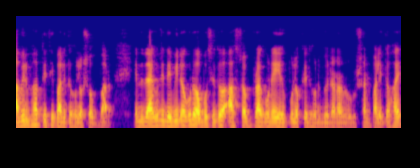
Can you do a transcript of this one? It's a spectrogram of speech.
আবির্ভাব তিথি পালিত হলো সোমবার। এদিন রায়গঞ্জ দেবীনগরে অবস্থিত আশ্রম প্রাঙ্গণে এই উপলক্ষে ধর্মীয় নানান অনুষ্ঠান পালিত হয়।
